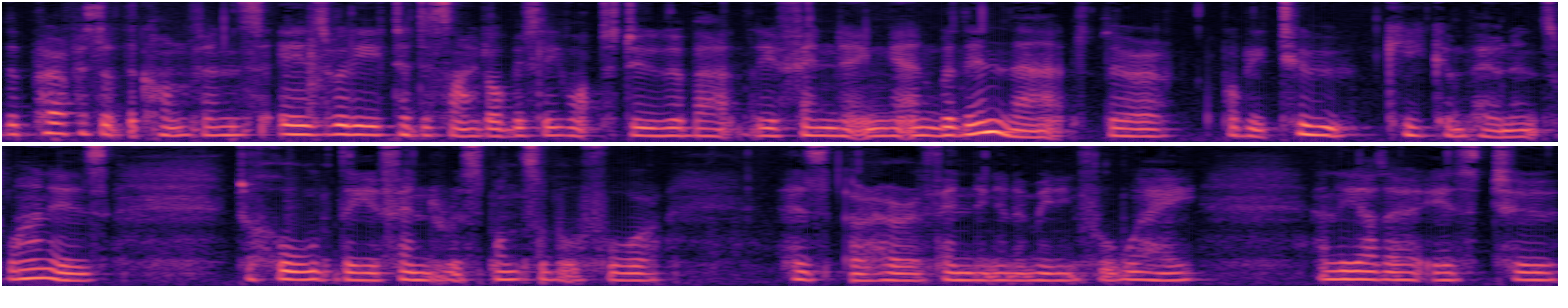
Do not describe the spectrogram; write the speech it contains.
The purpose of the conference is really to decide, obviously, what to do about the offending, and within that, there are probably two key components. One is to hold the offender responsible for his or her offending in a meaningful way, and the other is to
